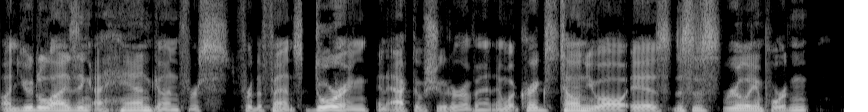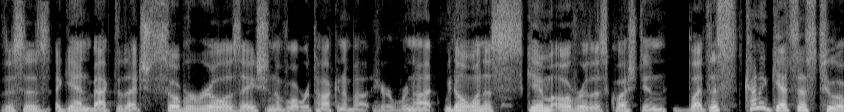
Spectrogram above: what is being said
on utilizing a handgun for for defense during an active shooter event and what craig's telling you all is this is really important this is again back to that sober realization of what we're talking about here. We're not we don't want to skim over this question but this kind of gets us to a,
